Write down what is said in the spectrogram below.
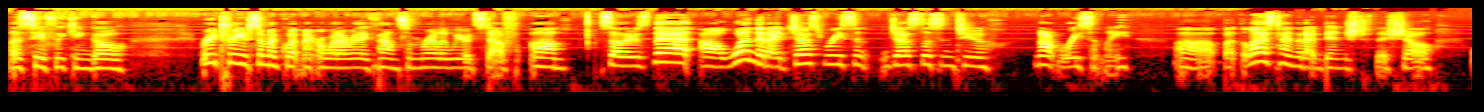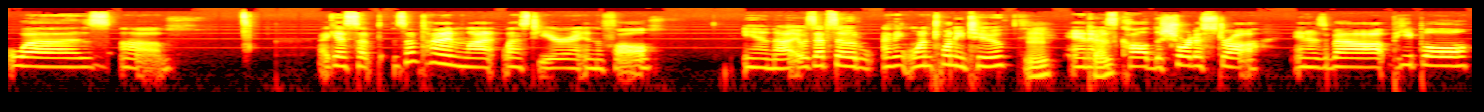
let's see if we can go retrieve some equipment or whatever. They found some really weird stuff. Um, so there's that. Uh, one that I just recent, just listened to, not recently, uh, but the last time that I binged this show was, um, I guess some, sometime la- last year in the fall. And uh, it was episode, I think, 122. Mhm. And it Okay. was called The Shortest Straw. And it was about people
